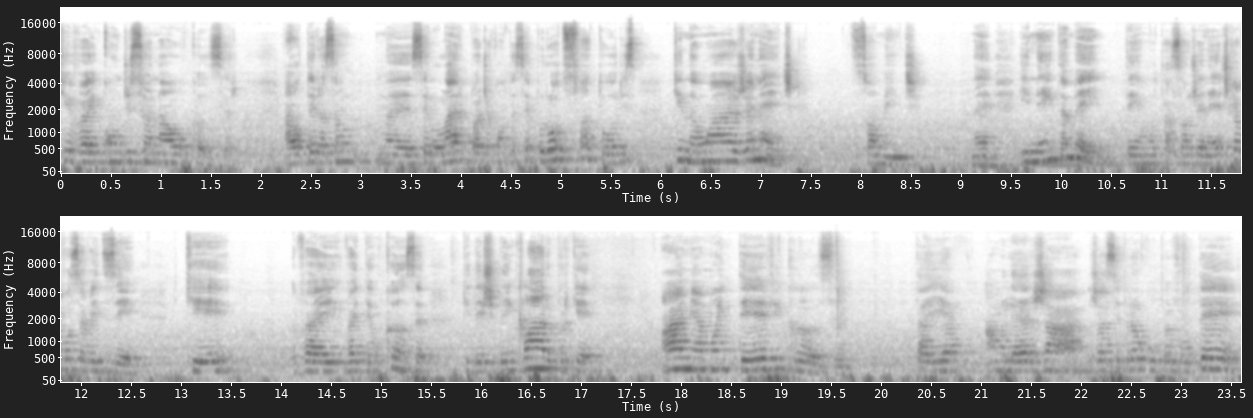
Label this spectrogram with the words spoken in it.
que vai condicionar o câncer. A alteração é, celular pode acontecer por outros fatores que não a genética somente, né? E nem também tem a mutação genética, você vai dizer que vai, vai ter um câncer, que deixe bem claro, porque, ai, minha mãe teve câncer, daí a, a mulher já, já se preocupa, eu vou ter,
